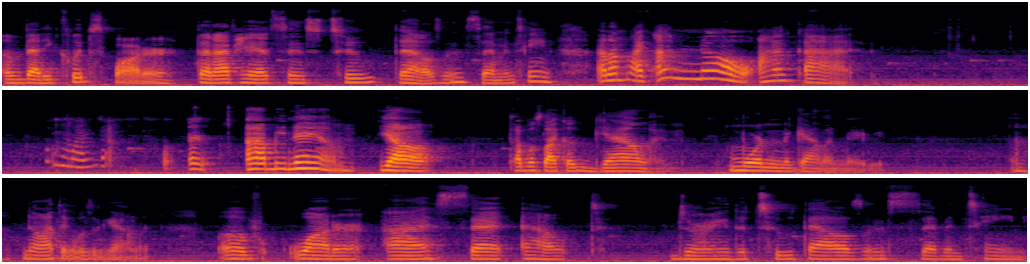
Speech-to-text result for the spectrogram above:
Of that eclipse water that I've had since 2017. And I'm like, I know I got I'm like, and I'll be damned. Y'all, that was like a gallon. More than a gallon maybe. Uh, no, I think it was a gallon of water I set out during the 2017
